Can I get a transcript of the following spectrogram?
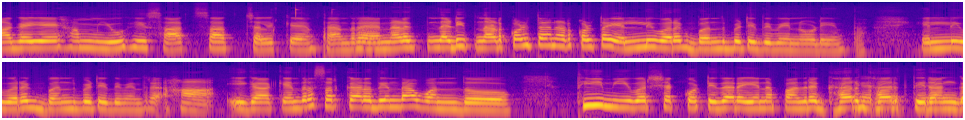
ಆಗಯೇ ಹಮ್ ಯೂಹಿ ಸಾತ್ ಸಾತ್ ಚಲ್ಕೆ ಅಂತ. ಅಂದ್ರೆ ನಡ್ ನಡಿ ನಡ್ಕೊಳ್ತಾ ನಡ್ಕೊಳ್ತಾ ಎಲ್ಲಿವರೆಗೆ ಬಂದ್ಬಿಟ್ಟಿದೀವಿ ನೋಡಿ ಅಂತ. ಎಲ್ಲಿವರೆಗೆ ಬಂದ್ಬಿಟ್ಟಿದೀವಿ ಅಂದ್ರೆ ಹಾ ಈಗ ಕೇಂದ್ರ ಸರ್ಕಾರದಿಂದ ಒಂದು ಥೀಮ್ ಈ ವರ್ಷಕ್ಕೆ ಕೊಟ್ಟಿದ್ದಾರೆ. ಏನಪ್ಪಾ ಅಂದ್ರೆ ಘರ್ ಘರ್ ತಿರಂಗ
